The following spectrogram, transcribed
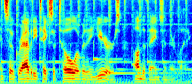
and so gravity takes a toll over the years on the veins in their leg.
